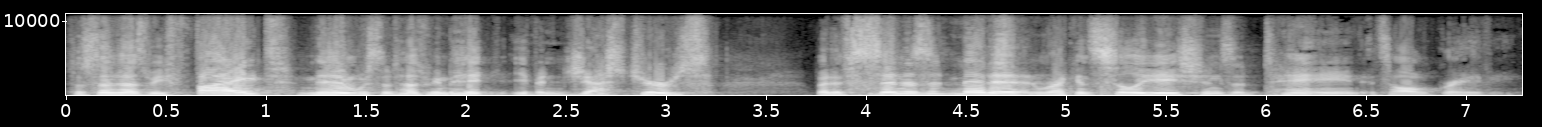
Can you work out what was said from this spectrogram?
So sometimes we fight, men, sometimes we make even gestures but if sin is admitted and reconciliation is obtained, it's all gravy.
